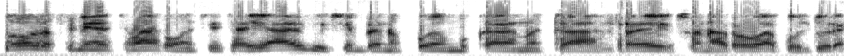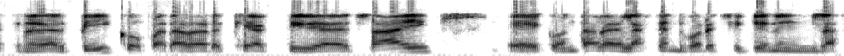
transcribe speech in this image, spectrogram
todos los fines de semana, como decís, hay algo y siempre nos pueden buscar a nuestras redes, son arroba cultura general pico, para ver qué actividades hay, eh, contarle a la gente por ahí si tienen las,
